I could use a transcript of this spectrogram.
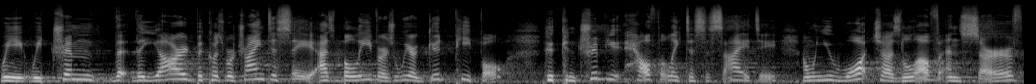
we, we trim the, the yard because we're trying to say, as believers, we are good people who contribute healthily to society. And when you watch us love and serve,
